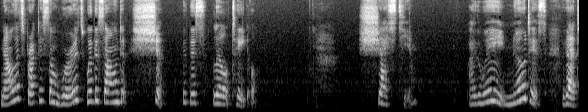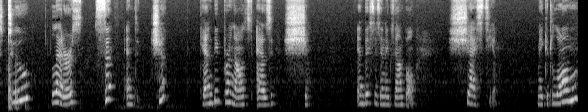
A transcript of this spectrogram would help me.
Now let's practice some words with the sound sh, with this little tail. Счастье. By the way, notice that two letters s and ch can be pronounced as sh. And this is an example. Счастье. Make it long,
